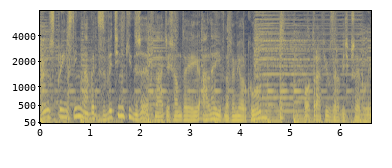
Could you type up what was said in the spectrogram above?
Bruce Springsteen nawet z wycinki drzew na 10 Alei w Nowym Jorku potrafił zrobić przebój.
